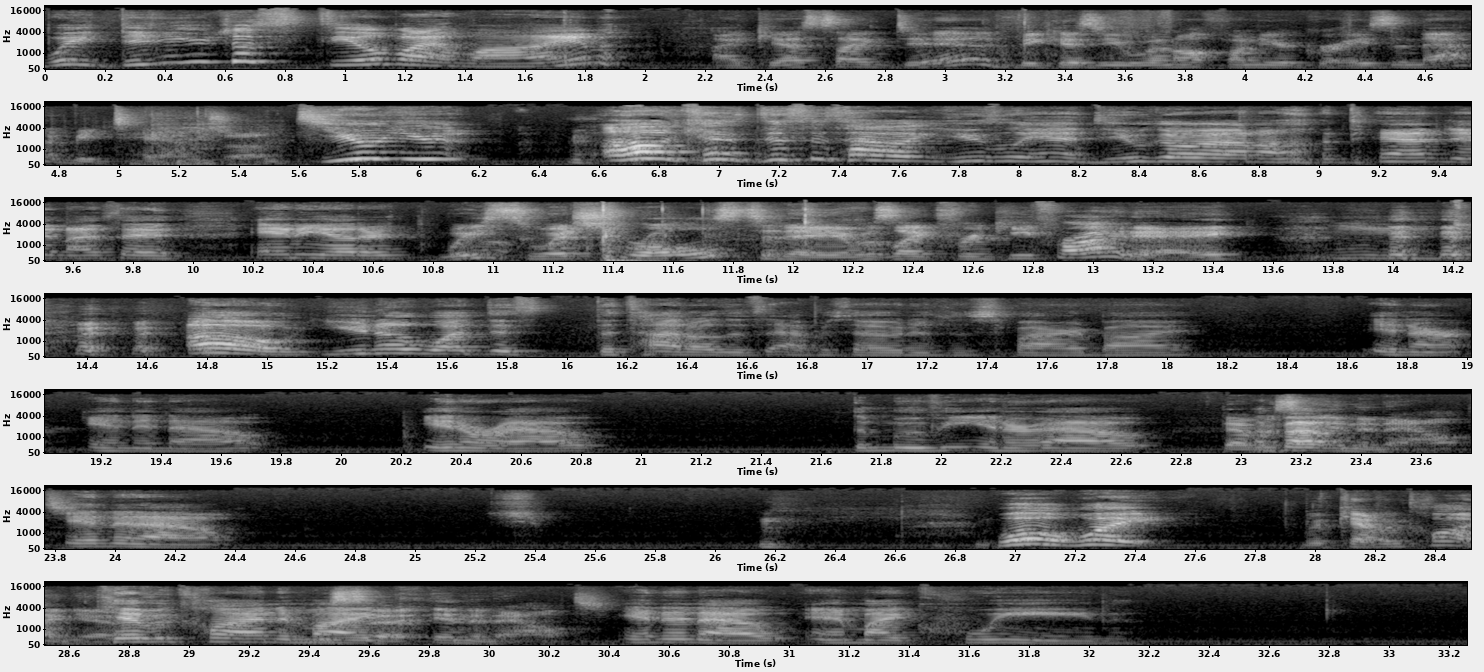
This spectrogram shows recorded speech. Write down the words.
Wait, didn't you just steal my line? I guess I did because you went off on your Grey's Anatomy tangent. You you. Oh, because this is how it usually ends. You go out on a tangent. I say any other. we switched roles today. It was like Freaky Friday. Mm. Oh, you know what this the title of this episode is inspired by? In our in and out, in or out, the movie In or Out, that was About- In and Out In and Out. Whoa, wait, with Kevin Kline. Yeah, Kevin Kline and was, my uh, In and Out. In and Out, and my queen,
